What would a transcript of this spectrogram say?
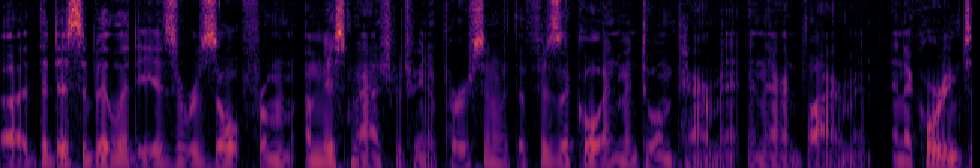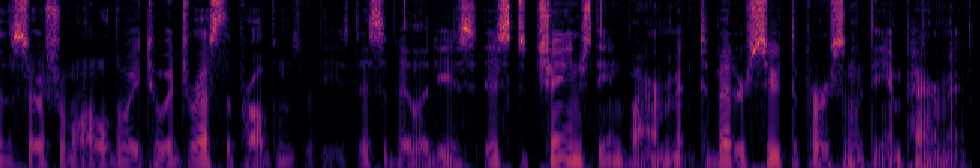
Uh, the disability is a result from a mismatch between a person with a physical and mental impairment and their environment. And according to the social model, the way to address the problems with these disabilities is to change the environment to better suit the person with the impairment.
